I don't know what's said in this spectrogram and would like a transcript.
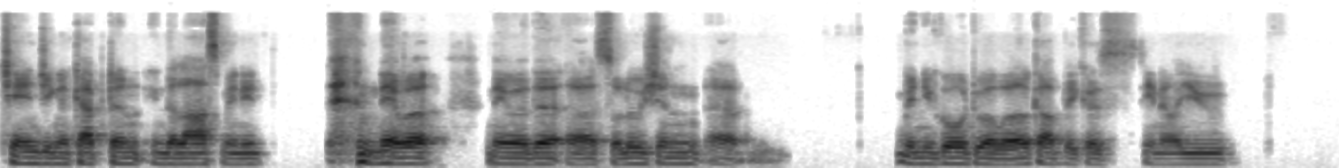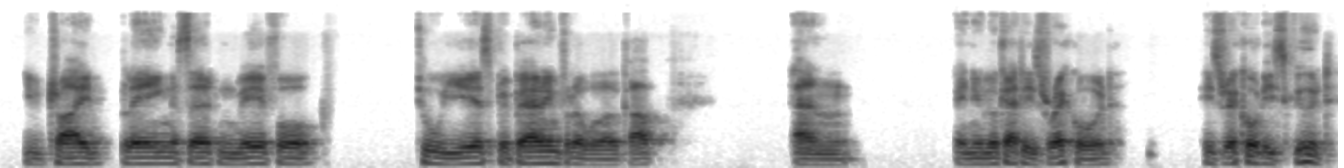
changing a captain in the last minute never never the uh, solution uh, when you go to a World Cup because you know you you tried playing a certain way for two years preparing for a World Cup, and when you look at his record, his record is good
